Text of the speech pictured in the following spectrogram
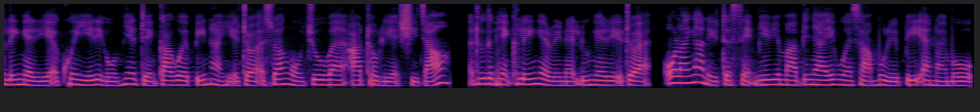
ကလေးငယ်တွေရဲ့အခွင့်အရေးတွေကိုမြင့်တင်ကာကွယ်ပေးနိုင်ရေးအတွက်အစွမ်းကုန်ကြိုးပမ်းအားထုတ်လျက်ရှိကြောင်းအထူးသဖြင့်ကလေးငယ်တွေနဲ့လူငယ်တွေအတွက်အွန်လိုင်းကနေတက်ဆင့်မြေပြင်မှာပညာရေးဝန်ဆောင်မှုတွေပေးအပ်နိုင်ဖို့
